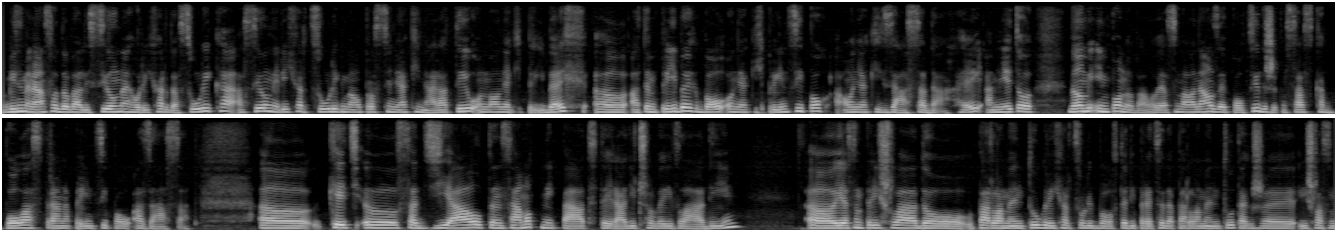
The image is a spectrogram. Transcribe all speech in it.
my sme následovali silného Richarda Sulíka a silný Richard Sulík mal proste nejaký narratív, on mal nejaký príbeh a ten príbeh bol o nejakých princípoch a o nejakých zásadách. Hej? A mne to veľmi imponovalo. Ja som mala naozaj pocit, že tá Saska bola strana princípov a zásad. Keď sa dial ten samotný pád tej radičovej vlády, ja som prišla do parlamentu, Richard Sulik bol vtedy predseda parlamentu, takže išla som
